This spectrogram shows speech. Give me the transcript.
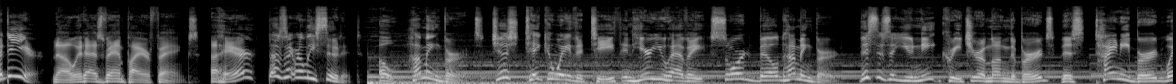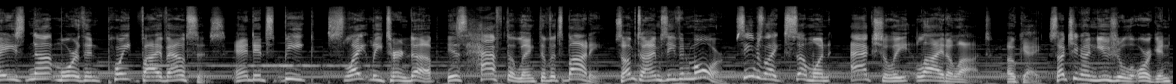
A deer. No, it has vampire fangs. A hare? Doesn't really suit it. Oh, hummingbirds. Just take away the teeth, and here you have a sword billed hummingbird. This is a unique creature among the birds. This tiny bird weighs not more than 0.5 ounces, and its beak, slightly turned up, is half the length of its body, sometimes even more. Seems like someone actually lied a lot. Okay, such an unusual organ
